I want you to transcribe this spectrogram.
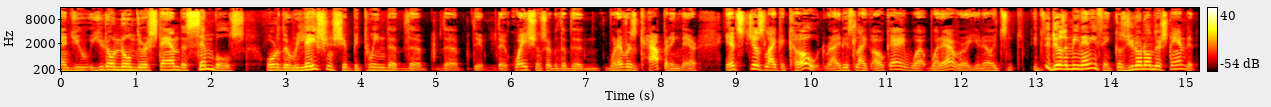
and you you don't understand the symbols or the relationship between the the the the, the equations or the, the whatever's happening there it's just like a code right? It's like okay what whatever you know? It's it, it doesn't mean anything because you don't understand it.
